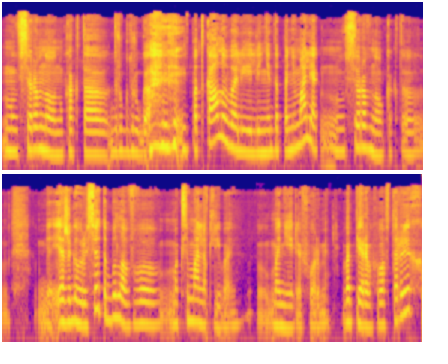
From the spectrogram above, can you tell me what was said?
Мы все равно ну, как-то друг друга подкалывали или недопонимали. Ну, все равно как-то... Я же говорю, все это было в максимально пливой манере, форме. Во-первых. Во-вторых,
